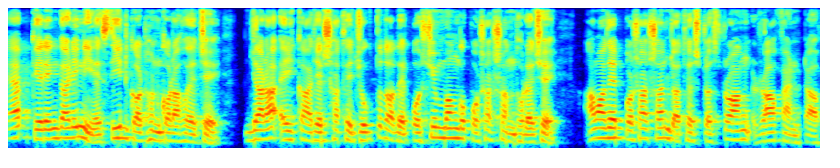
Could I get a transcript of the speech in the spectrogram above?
অ্যাপ কেলেঙ্কারি নিয়ে সিট গঠন করা হয়েছে, যারা এই কাজের সাথে যুক্ত তাদের পশ্চিমবঙ্গ প্রশাসন ধরেছে। আমাদের প্রশাসন যথেষ্ট স্ট্রং রাফ অ্যান্ড টাফ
